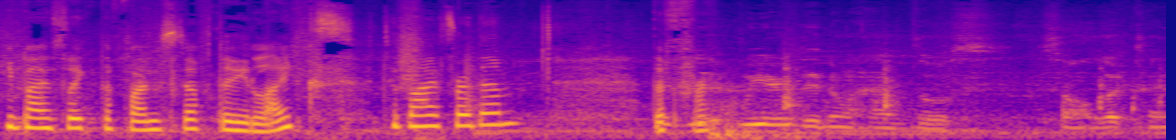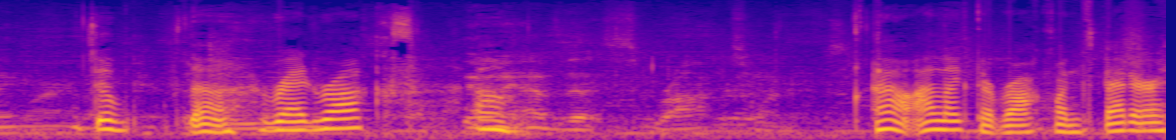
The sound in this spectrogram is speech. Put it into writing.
He buys like the fun stuff that he likes to buy for them. The fr- Is it weird they don't have those salt licks anymore? the the red rocks. They Oh, only have the rocks ones. oh, I like the rock ones better.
